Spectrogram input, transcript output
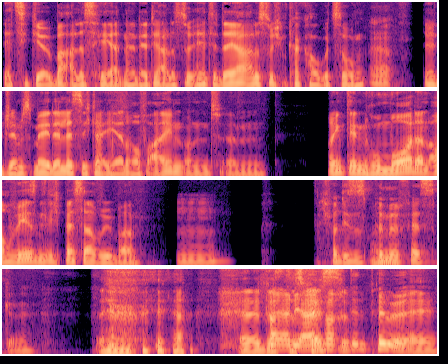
der zieht ja über alles her, ne? Der hätte ja alles, hätte der ja alles durch den Kakao gezogen. Ja. Der James May, der lässt sich da eher drauf ein und ähm, bringt den Humor dann auch wesentlich besser rüber. Mhm. Ich fand dieses Pimmelfest geil. ja. äh, das, Feier das dir einfach Fest, den Pimmel, ey.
